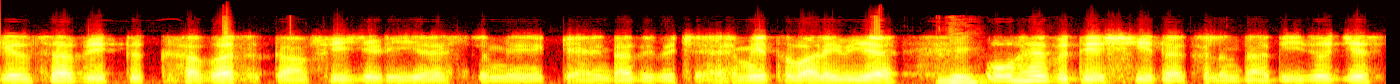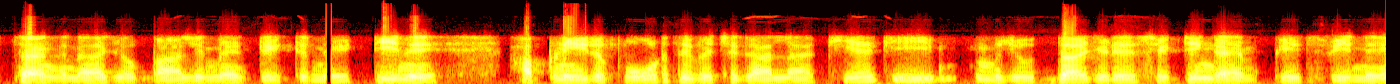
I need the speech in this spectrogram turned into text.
ਗਿਲ ਸਾਹਿਬ ਇੱਕ ਖਬਰ ਕਾਫੀ ਜਿਹੜੀ ਹੈ ਇਸ ਸਮੇਂ ਕੈਨੇਡਾ ਦੇ ਵਿੱਚ ਅਹਿਮੀਅਤ ਵਾਲੀ ਵੀ ਹੈ। ਉਹ ਹੈ ਵਿਦੇਸ਼ੀ ਦਖਲਅੰਦਾਜ਼ੀ ਜੋ ਜਿਸ ਢੰਗ ਨਾਲ ਜੋ ਪਾਰਲੀਮੈਂਟਰੀ ਕਮੇਟੀ ਨੇ ਆਪਣੀ ਰਿਪੋਰਟ ਦੇ ਵਿੱਚ ਗੱਲ ਆਖੀ ਹੈ ਕਿ ਮੌਜੂਦਾ ਜਿਹੜੇ ਸਿਟਿੰਗ ਐਮਪੀਸ ਨੇ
